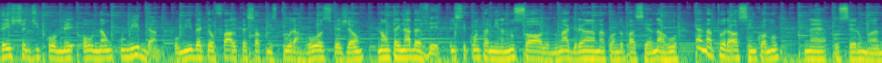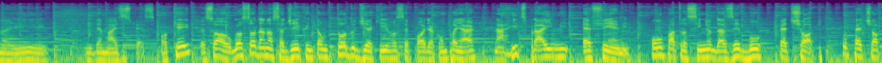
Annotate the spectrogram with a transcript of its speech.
deixa de comer ou não comida. Comida que eu falo, pessoal que mistura arroz, feijão, não tem nada a ver. Ele se contamina no solo, numa grama, quando passeia na rua. É natural, assim como né, o ser humano aí e demais espécies, ok? Pessoal, gostou da nossa dica? Então todo dia aqui você pode acompanhar na Hits Prime FM com o patrocínio da Zebu Pet Shop, o pet shop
